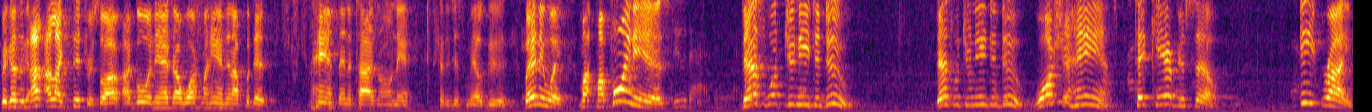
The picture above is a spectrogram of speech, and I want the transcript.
because I, I like citrus, so I, I, go in there after I wash my hands and I put that hand sanitizer on there because it just smells good. But anyway, my, my point is Do that. that's what you need to do. That's what you need to do. Wash your hands. Take care of yourself. Eat right.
